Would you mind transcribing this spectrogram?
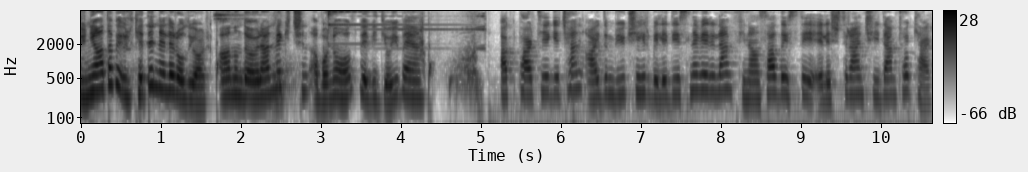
Dünyada ve ülkede neler oluyor? Anında öğrenmek için abone ol ve videoyu beğen. AK Parti'ye geçen Aydın Büyükşehir Belediyesi'ne verilen finansal desteği eleştiren Çiğdem Töker,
